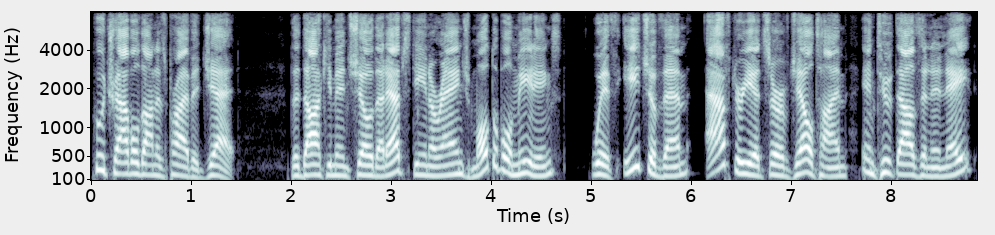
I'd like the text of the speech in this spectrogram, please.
who traveled on his private jet. The documents show that Epstein arranged multiple meetings with each of them after he had served jail time in 2008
